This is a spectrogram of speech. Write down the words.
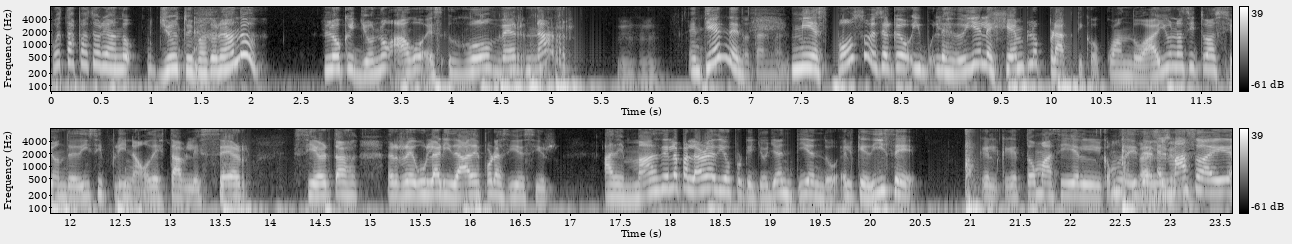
vos estás pastoreando. Yo estoy pastoreando. Lo que yo no hago es gobernar. Ujú. ¿Entienden? Totalmente. Mi esposo es el que... Y les doy el ejemplo práctico. Cuando hay una situación de disciplina o de establecer ciertas regularidades, por así decir, además de la palabra de Dios, porque yo ya entiendo, el que dice, que el que toma así el... ¿Cómo se dice? El mazo ahí. de-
